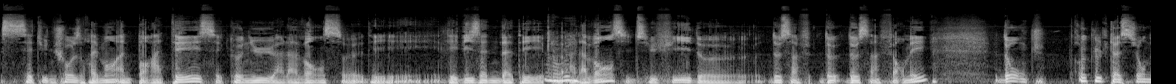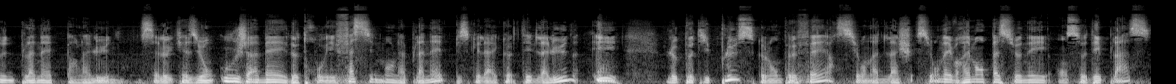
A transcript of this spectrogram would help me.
c'est une chose vraiment à ne pas rater. C'est connu à l'avance euh, des, dizaines d'années ah à l'avance. Il suffit de, de s'informer. Donc, occultation d'une planète par la Lune, c'est l'occasion ou jamais de trouver facilement la planète puisqu'elle est à côté de la Lune. Et le petit plus que l'on peut faire, si on a de la, si on est vraiment passionné, on se déplace.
